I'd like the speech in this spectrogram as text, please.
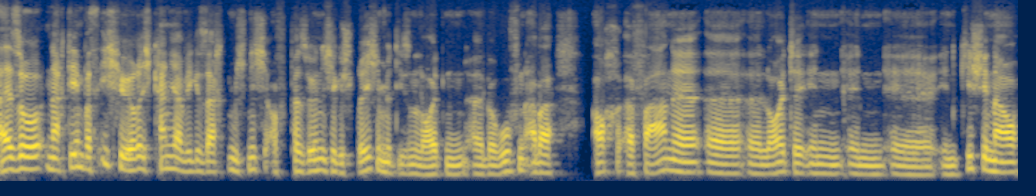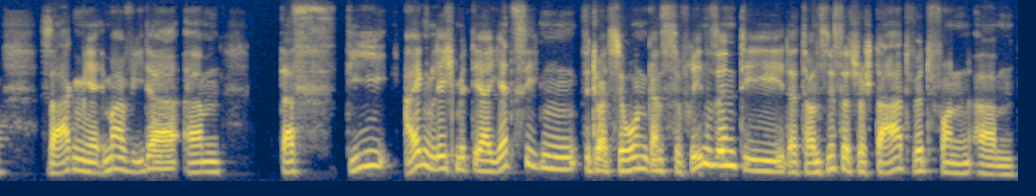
Also nach dem, was ich höre, ich kann ja, wie gesagt, mich nicht auf persönliche Gespräche mit diesen Leuten äh, berufen, aber auch erfahrene äh, äh, Leute in, in, äh, in Chisinau sagen mir immer wieder, ähm, dass die eigentlich mit der jetzigen Situation ganz zufrieden sind. Die, der transnistrische Staat wird von ähm,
